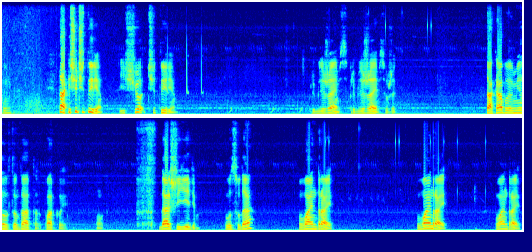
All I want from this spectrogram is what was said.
Пунь. Так, еще четыре. Еще четыре. Приближаемся, приближаемся уже. Так, Абы Милтон Парковый. Вот. Дальше едем. Вот сюда. Вайн Драйв. Вайн Драйв. Вайн Драйв.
